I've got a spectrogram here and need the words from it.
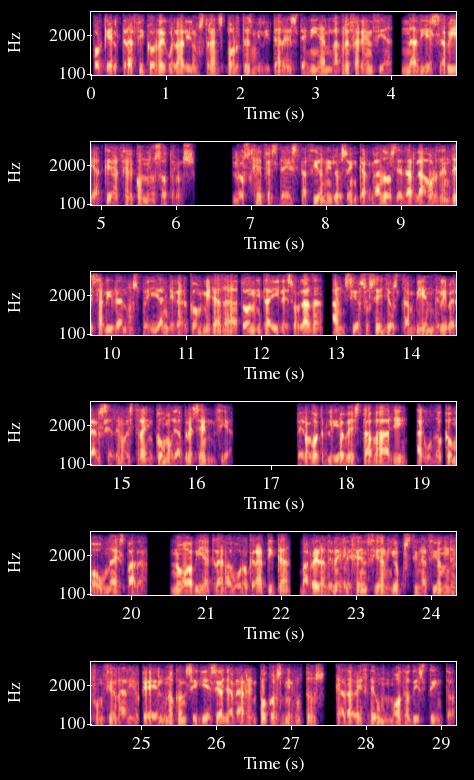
porque el tráfico regular y los transportes militares tenían la preferencia, nadie sabía qué hacer con nosotros. Los jefes de estación y los encargados de dar la orden de salida nos veían llegar con mirada atónita y desolada, ansiosos ellos también de liberarse de nuestra incómoda presencia. Pero Gottlieb estaba allí, agudo como una espada. No había traba burocrática, barrera de negligencia ni obstinación de funcionario que él no consiguiese allanar en pocos minutos, cada vez de un modo distinto.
